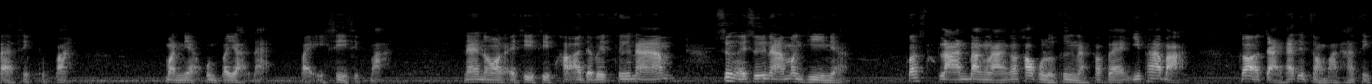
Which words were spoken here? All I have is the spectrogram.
แปดสิบถูกปะวันเนี้ยคุณประหยัดแหละไปอีกสี่สิบบาท แน่นอนไอ้สี่สิบเขาอาจจะไปซื้อน้ำซึ่งไอ้ซื้อน้ำบางทีเนี่ย ก็ร้านบางร้านก็เข้าคนละครึ่งนะกาแฟยี่ห้าบาท ก็จ่ายแค่สิบสองบาทห้าสิบ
